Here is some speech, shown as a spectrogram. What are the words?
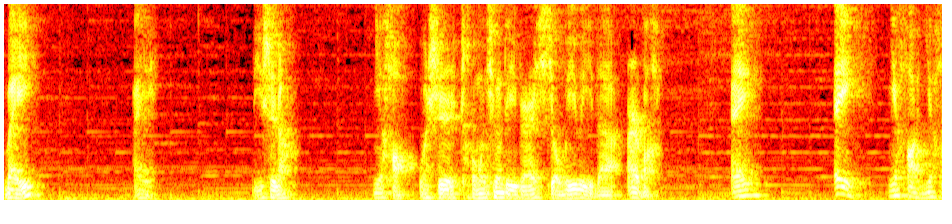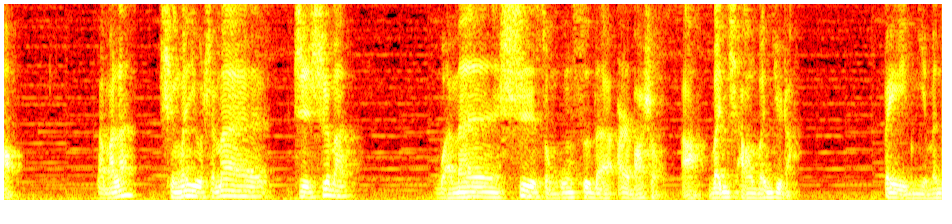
喂，哎，李市长，你好，我是重庆这边小薇薇的二把，哎，哎。你好，你好，怎么了？请问有什么指示吗？我们是总公司的二把手啊，文强文局长，被你们的。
